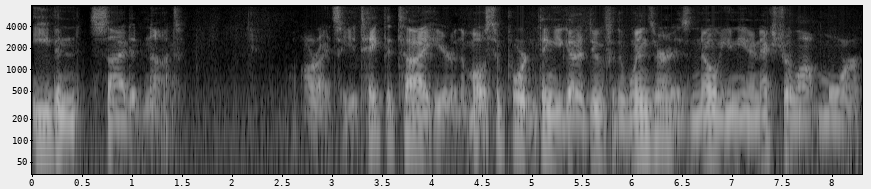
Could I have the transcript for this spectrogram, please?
even-sided knot. All right, so you take the tie here, and the most important thing you got to do for the Windsor is know you need an extra lot more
